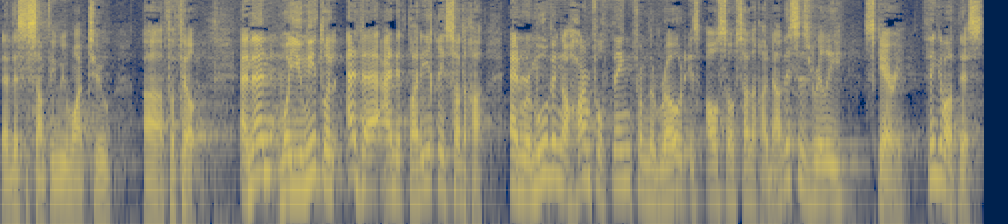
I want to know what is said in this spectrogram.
that this is something we want to uh, fulfill. And then, وَيُمِيطُ الْأَذَى عَنِ الطَّرِيقِ صَدَقَةً And removing a harmful thing from the road is also sadaqah. Now this is really scary. Think about this.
